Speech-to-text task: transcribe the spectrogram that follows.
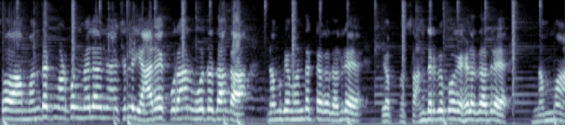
ಸೊ ಆ ಮಂದಟ್ ಮಾಡ್ಕೊಂಡ್ಮೇಲೆ ನ್ಯಾಚುರಲಿ ಯಾರೇ ಕುರಾನ್ ಓದಿದಾಗ ನಮಗೆ ಮಂದಟ್ಟಾಗೋದಂದರೆ ಸಾಂದರ್ಭಿಕವಾಗಿ ಹೇಳೋದಾದ್ರೆ ನಮ್ಮ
